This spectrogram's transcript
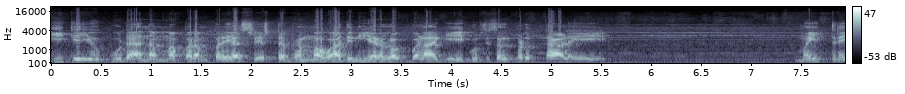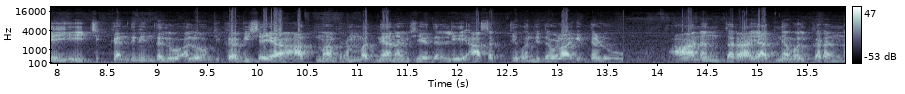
ಈಕೆಯೂ ಕೂಡ ನಮ್ಮ ಪರಂಪರೆಯ ಶ್ರೇಷ್ಠ ಬ್ರಹ್ಮವಾದಿನಿಯರಲ್ಲೊಬ್ಬಳಾಗಿ ಗುರುತಿಸಲ್ಪಡುತ್ತಾಳೆ. ಮೈತ್ರೇಯಿ ಚಿಕ್ಕಂದಿನಿಂದಲೂ ಅಲೌಕಿಕ ವಿಷಯ ಆತ್ಮ ಬ್ರಹ್ಮಜ್ಞಾನ ವಿಷಯದಲ್ಲಿ ಆಸಕ್ತಿ ಹೊಂದಿದವಳಾಗಿದ್ದಳು. ಆ ನಂತರ ಯಾಜ್ಞವಲ್ಕರನ್ನ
